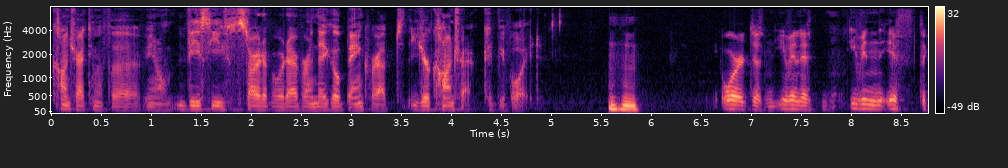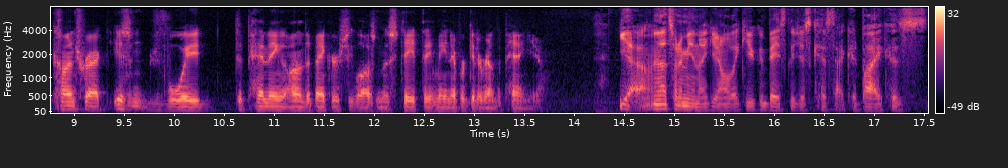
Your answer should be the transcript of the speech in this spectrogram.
contracting with a you know VC startup or whatever and they go bankrupt your contract could be void. Mm-hmm. Or it doesn't even if even if the contract isn't void depending on the bankruptcy laws in the state they may never get around to paying you yeah and that's what I mean like you know like you can basically just kiss that goodbye because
